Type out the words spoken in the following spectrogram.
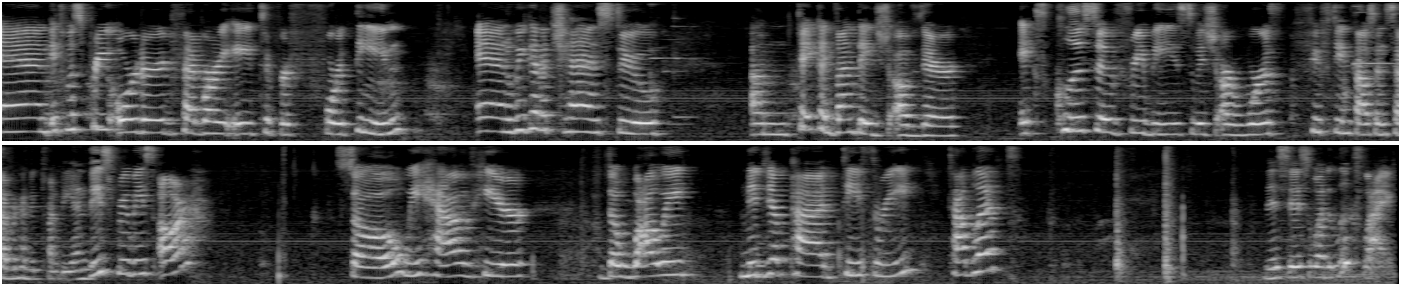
and it was pre-ordered February 8 to 14, and we got a chance to um, take advantage of their exclusive freebies which are worth 15,720 and these freebies are so we have here the Huawei MediaPad T3 tablet. This is what it looks like.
